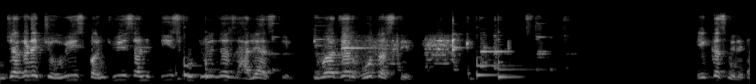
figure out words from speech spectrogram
तुमच्याकडे चोवीस पंचवीस आणि तीस फुटवे जर झाले असतील किंवा जर होत असतील. एकच मिनिट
